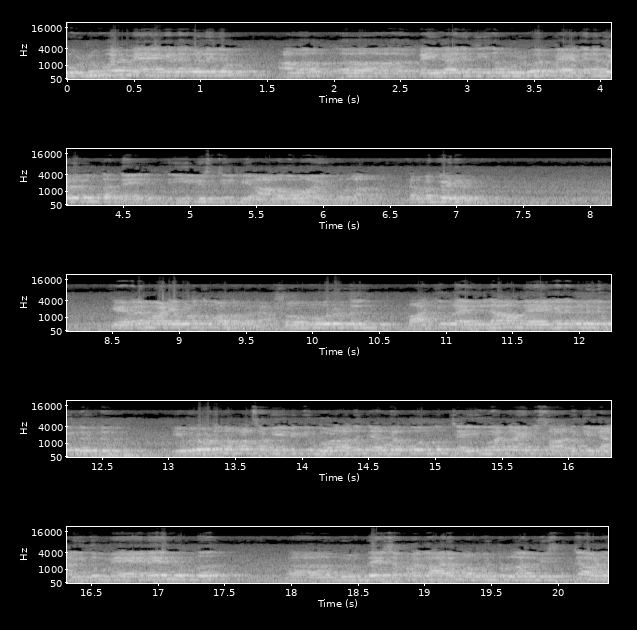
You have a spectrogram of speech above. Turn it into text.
മുഴുവൻ മേഖലകളിലും അവർ കൈകാര്യം ചെയ്ത മുഴുവൻ മേഖലകളിലും തന്നെ ഈ ലിസ്റ്റിൽ വ്യാപകമായിട്ടുള്ള ക്രമക്കേടുണ്ട് കേവലം മാണിയകുളത്ത് മാത്രമല്ല ഷൊർണൂരുണ്ട് ബാക്കിയുള്ള എല്ലാ മേഖലകളിലും ഇതുണ്ട്. ഇവരോട് നമ്മൾ സമീപിക്കുമ്പോൾ അത് ഞങ്ങൾക്ക് ഒന്നും ചെയ്യുവാനായിട്ട് സാധിക്കില്ല. ഇത് മേലെ നിന്ന് നിർദ്ദേശപ്രകാരം വന്നിട്ടുള്ള ആണ്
